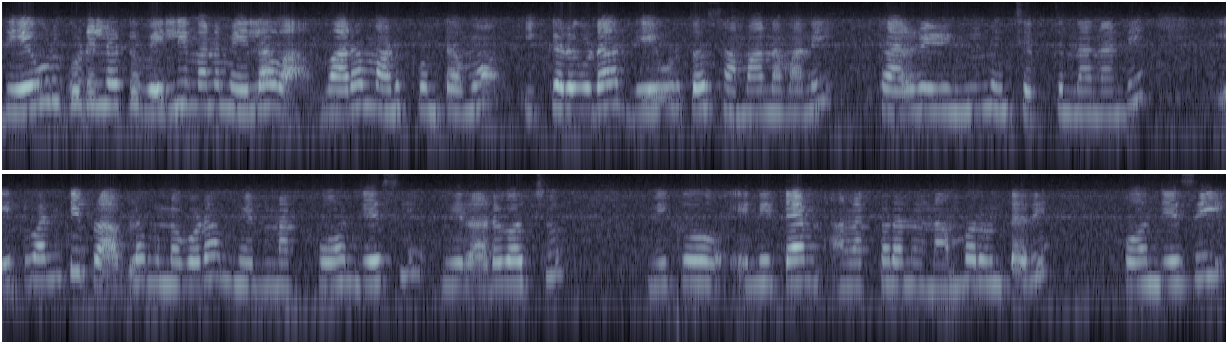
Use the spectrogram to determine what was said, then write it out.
దేవుడి గుడిలోకి వెళ్ళి మనం ఎలా వరం అడుక్కుంటామో ఇక్కడ కూడా దేవుడితో సమానమని టారో నేను చెప్తున్నానండి. ఎటువంటి ప్రాబ్లం ఉన్నా కూడా మీరు నాకు ఫోన్ చేసి మీరు అడగచ్చు. మీకు ఎనీ టైం అక్కడ నా నంబర్ ఉంటుంది. ఫోన్ చేసి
